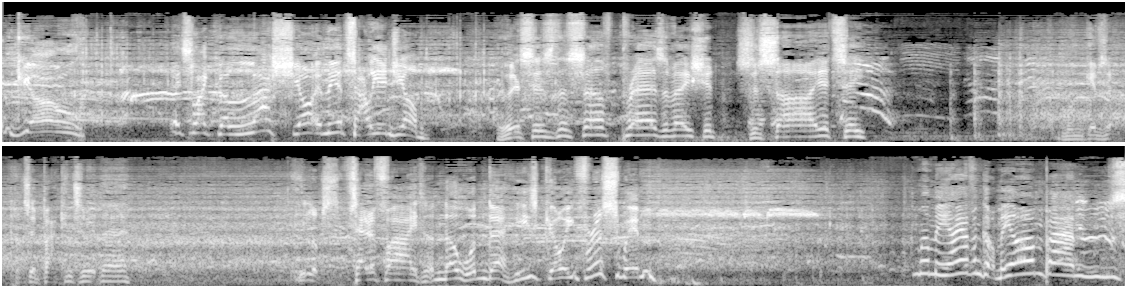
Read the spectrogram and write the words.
A goal! It's like the last shot in the Italian job. This is the Self-Preservation Society. Mum gives it, puts it back into it there. He looks terrified, and no wonder he's going for a swim. Mummy, I haven't got my armbands.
